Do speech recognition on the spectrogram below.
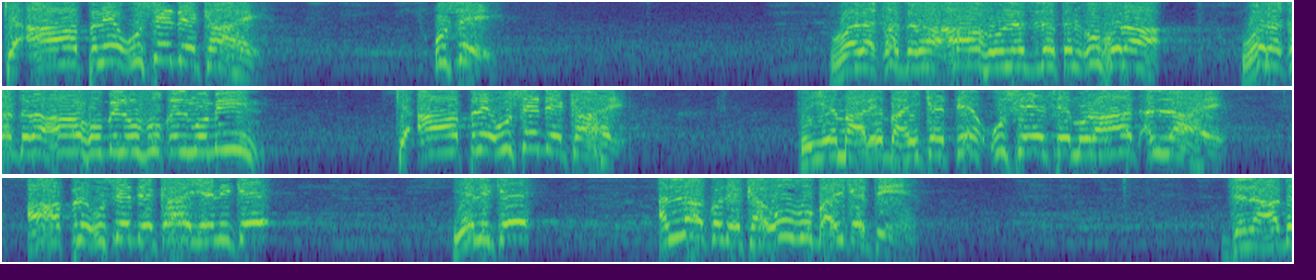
کہ آپ نے اسے دیکھا ہے۔ اسے۔ قدر آہ نزرت اخرا ور قدر آہ بالافق المبین کہ آپ نے اسے دیکھا ہے۔ تو یہ ہمارے بھائی کہتے ہیں، اسے سے مراد اللہ ہے۔ آپ نے اسے دیکھا ہے یعنی کہ یعنی کہ اللہ کو دیکھا وہ وہ بھائی کہتے ہیں۔ جناب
